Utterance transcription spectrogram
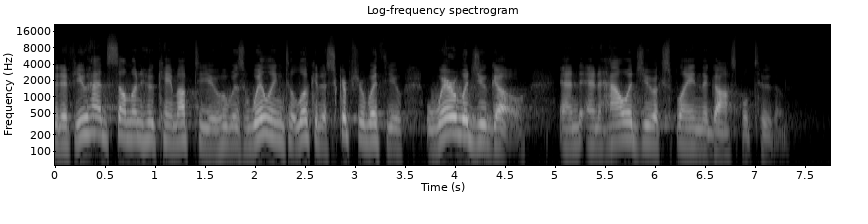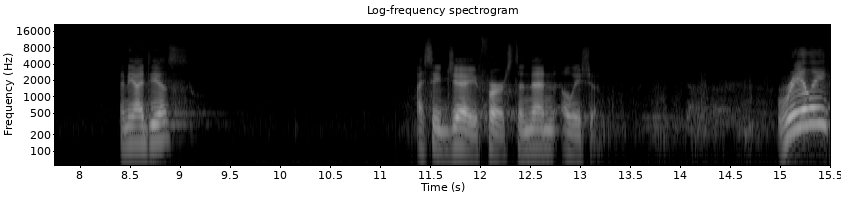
That if you had someone who came up to you who was willing to look at a scripture with you, where would you go? And, and how would you explain the gospel to them? Any ideas? I see Jay first, and then Alicia. Really?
